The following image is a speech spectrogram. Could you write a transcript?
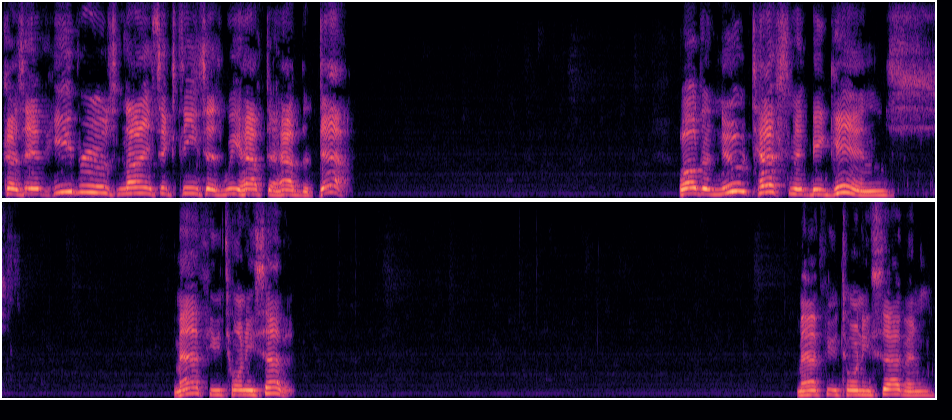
Because if Hebrews 9.16 says we have to have the death, well, the New Testament begins Matthew 27. Matthew 27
